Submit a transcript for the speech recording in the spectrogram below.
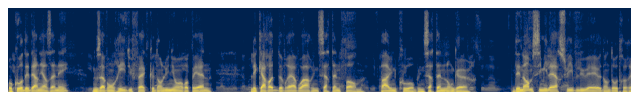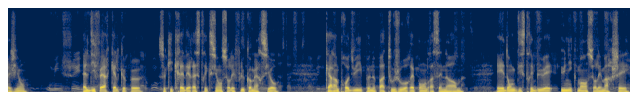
Au cours des dernières années, nous avons ri du fait que dans l'Union européenne, les carottes devraient avoir une certaine forme, pas une courbe, une certaine longueur. Des normes similaires suivent l'UE dans d'autres régions. Elles diffèrent quelque peu, ce qui crée des restrictions sur les flux commerciaux, car un produit peut ne pas toujours répondre à ces normes, et est donc distribué uniquement sur les marchés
